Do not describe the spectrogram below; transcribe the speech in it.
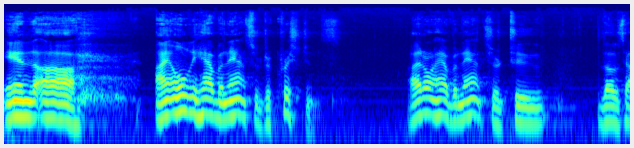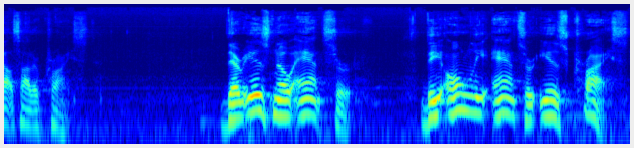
And uh, I only have an answer to Christians. I don't have an answer to those outside of Christ. There is no answer. The only answer is Christ.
